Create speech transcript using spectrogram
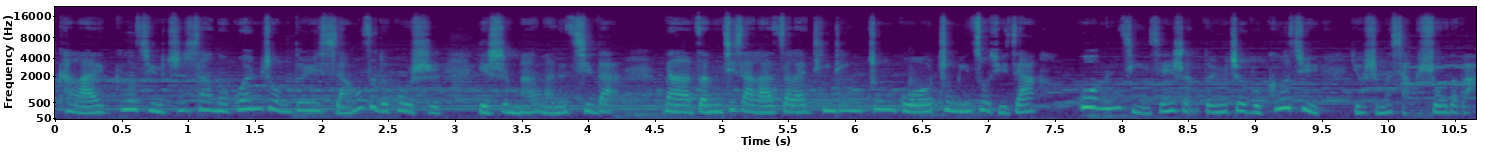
看来歌剧之乡的观众对于祥子的故事也是满满的期待。那咱们接下来再来听听中国著名作曲家郭文景先生对于这部歌剧有什么想说的吧。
